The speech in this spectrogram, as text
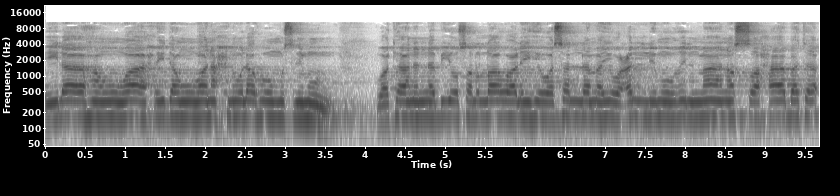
إلها واحدا ونحن له مسلمون. وكان النبي صلى الله عليه وسلم يعلم غلمان الصحابة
